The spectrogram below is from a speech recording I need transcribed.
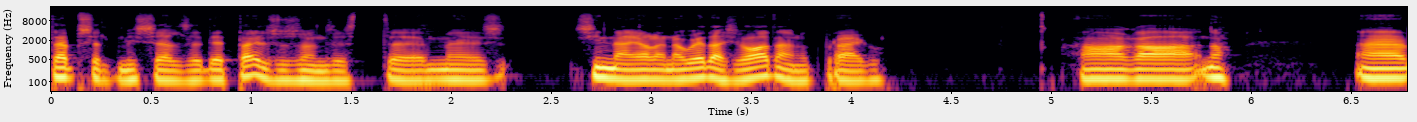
täpselt, mis seal see detailsus on, sest äh, me sinna ei ole nagu edasi vaadanud praegu. Aga noh äh,,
